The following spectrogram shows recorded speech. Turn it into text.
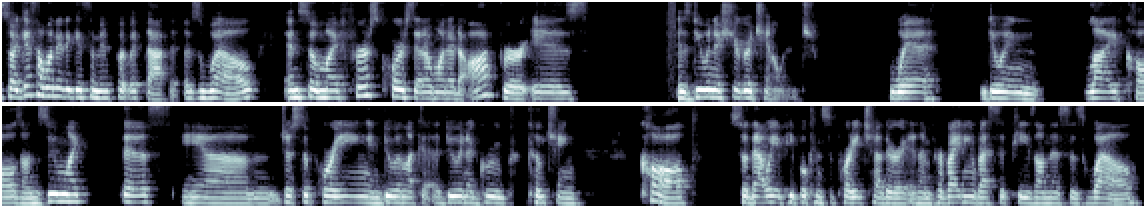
so I guess I wanted to get some input with that as well. And so my first course that I wanted to offer is is doing a sugar challenge with doing live calls on Zoom like this and just supporting and doing like a doing a group coaching call so that way people can support each other and I'm providing recipes on this as well.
